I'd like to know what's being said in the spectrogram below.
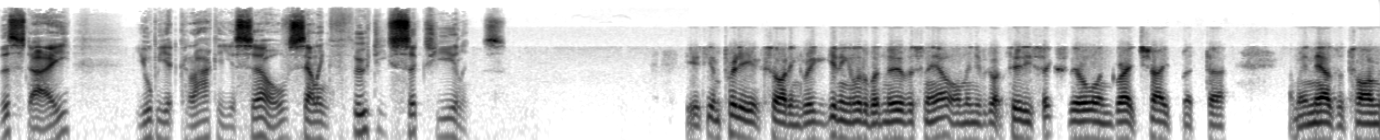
this day, you'll be at Karaka yourselves selling 36 yearlings. Yeah, it's getting pretty exciting, Greg. Getting a little bit nervous now. I mean, you've got 36; they're all in great shape, but uh, I mean, now's the time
